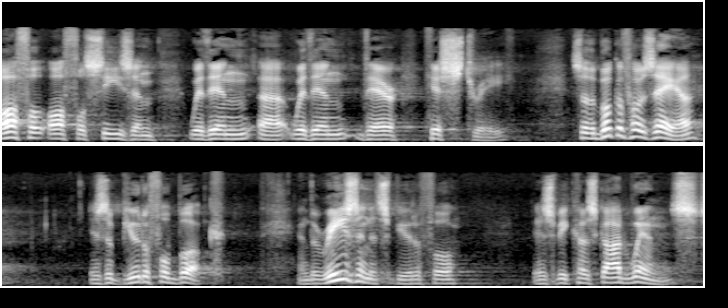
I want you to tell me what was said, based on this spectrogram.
awful, awful season within, uh, within their history. So, the book of Hosea is a beautiful book. And the reason it's beautiful is because God wins.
